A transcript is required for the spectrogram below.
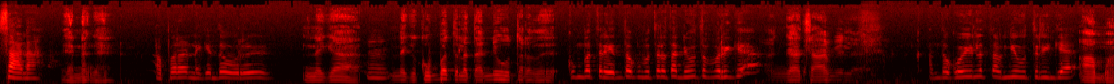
சாணா என்னங்க? அப்புறம் இன்னைக்கு எந்த ஒரு இன்னைக்கா? இன்னைக்கு கும்பத்துல தண்ணி ஊத்துறது. கும்பத்துல எந்த கும்பத்துல தண்ணி ஊத்த போறீங்க? அங்க சாமியில. அந்த கோயில்ல தண்ணி ஊத்துறீங்க. ஆமா.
